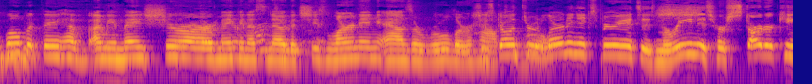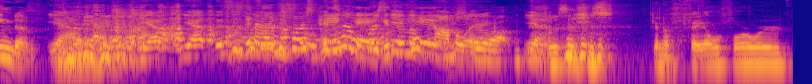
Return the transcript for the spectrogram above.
well, but they have. I mean, they sure are making us know that she's learning as a ruler. How She's going to through rule. learning experiences. Meereen is her starter kingdom. Yeah. yep. Yep. This is her like the first it's her pancake. first It's game okay if of you Monopoly. screw up. Yeah. So she's gonna fail forward?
